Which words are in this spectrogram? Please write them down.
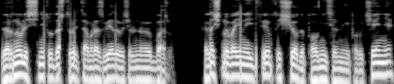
вернулись с ними туда, строить там разведывательную базу. Когда начнут военные действия, еще дополнительные поручения,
